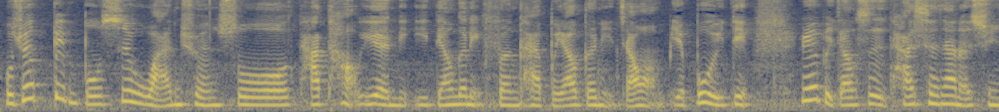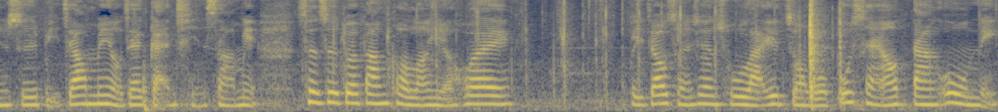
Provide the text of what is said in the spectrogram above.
我觉得并不是完全说他讨厌你，一定要跟你分开，不要跟你交往，也不一定。因为比较是他现在的心思比较没有在感情上面，甚至对方可能也会比较呈现出来一种我不想要耽误你，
